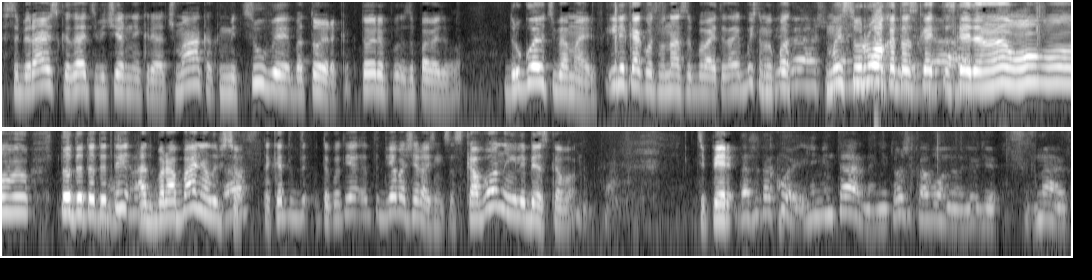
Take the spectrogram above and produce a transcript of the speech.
Собираюсь сказать вечерний криачма, как Мицуве Батойра, как Тойра заповедовала. Другой у тебя майрив. Или как вот у нас бывает, обычно мы, по- мы с да, урока, так сказать, да. так сказать, «А, то ты, ты, ты, Ну, отбарабанил и да. все. Так это, так вот я, это две большие разницы. С кавоной или без кавона? Теперь, Даже такое, элементарно, не тоже кого люди знают,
